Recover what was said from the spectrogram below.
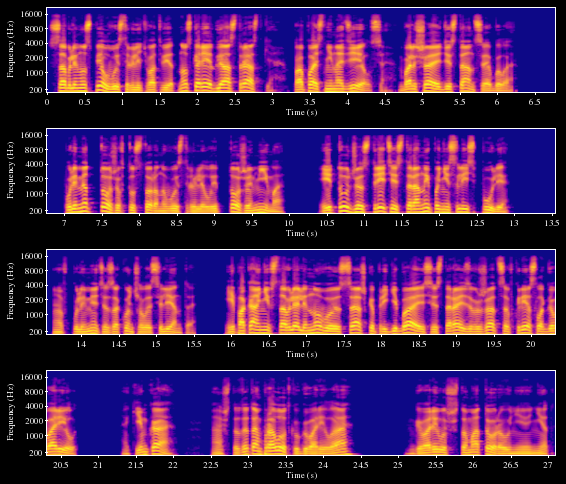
Саблин успел выстрелить в ответ, но скорее для острастки. Попасть не надеялся. Большая дистанция была. Пулемет тоже в ту сторону выстрелил, и тоже мимо. И тут же с третьей стороны понеслись пули. А в пулемете закончилась лента. И пока они вставляли новую, Сашка, пригибаясь и стараясь вжаться в кресло, говорил. «Акимка, а что ты там про лодку говорил, а?» «Говорил, что мотора у нее нет»,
